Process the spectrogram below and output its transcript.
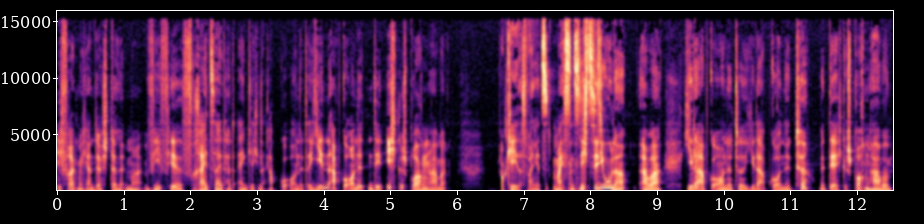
Ich frage mich an der Stelle immer, wie viel Freizeit hat eigentlich ein Abgeordneter? Jeden Abgeordneten, den ich gesprochen habe, okay, das waren jetzt meistens nicht CDUler, aber jeder Abgeordnete, jede Abgeordnete, mit der ich gesprochen habe,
